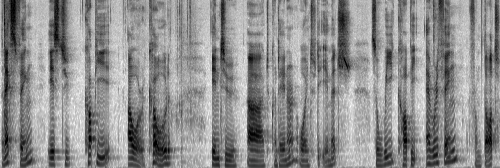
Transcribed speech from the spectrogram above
The next thing is to copy our code into uh, the container or into the image. So we copy everything from dot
